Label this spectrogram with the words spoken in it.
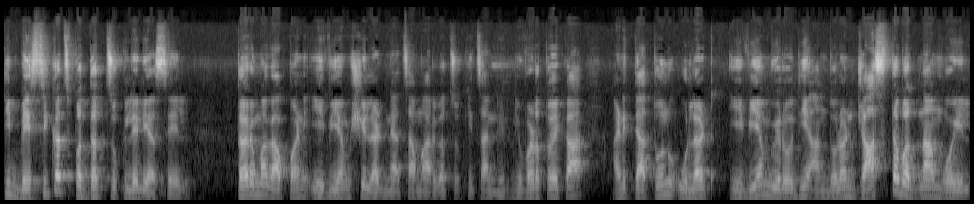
ती बेसिकच पद्धत चुकलेली असेल तर मग आपण ई व्ही एमशी लढण्याचा मार्ग चुकीचा नि निवडतोय का? आणि त्यातून उलट ई व्ही एम विरोधी आंदोलन जास्त बदनाम होईल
